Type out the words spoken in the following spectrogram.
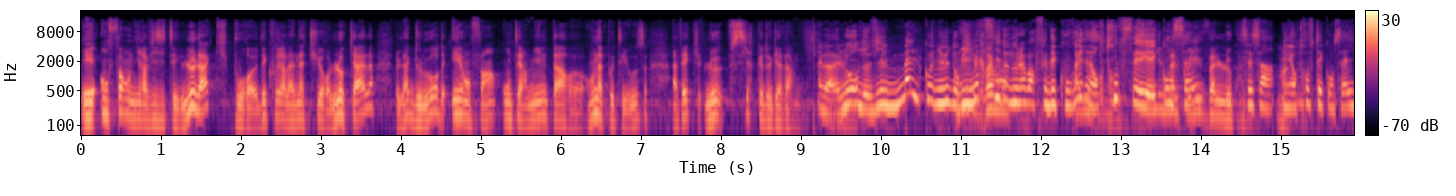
Et enfin, on ira visiter le lac pour euh, découvrir la nature locale, le lac de Lourdes. Et enfin, on termine par, euh, en apothéose, avec le cirque de Gavarnie. Eh ben, Lourdes, ville mal connue. Donc Oui, merci vraiment. de nous l'avoir fait découvrir. Et on retrouve Ces conseils. valent le coup. C'est ça. Ouais. Et on retrouve tes conseils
